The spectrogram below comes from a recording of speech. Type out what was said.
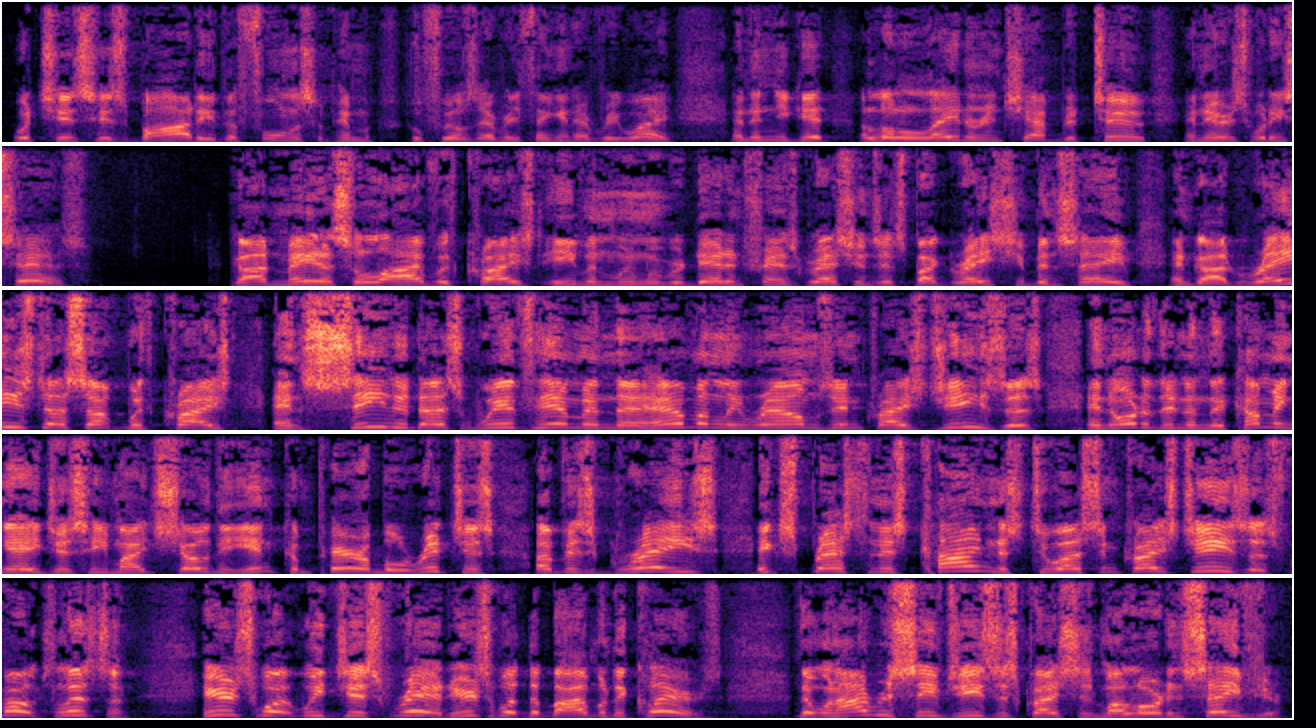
which is his body, the fullness of him who fills everything in every way. And then you get a little later in chapter 2, and here's what he says God made us alive with Christ even when we were dead in transgressions. It's by grace you've been saved. And God raised us up with Christ and seated us with Him in the heavenly realms in Christ Jesus in order that in the coming ages He might show the incomparable riches of His grace expressed in His kindness to us in Christ Jesus. Folks, listen. Here's what we just read. Here's what the Bible declares. That when I received Jesus Christ as my Lord and Savior,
